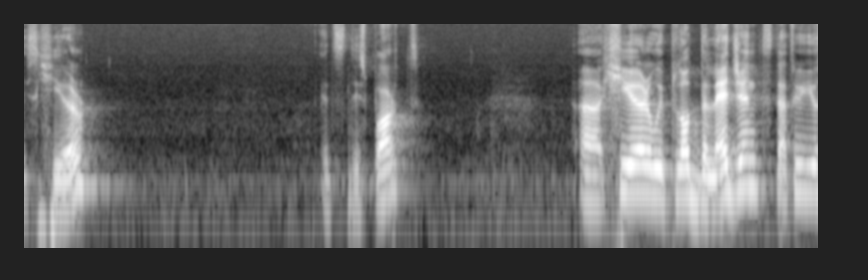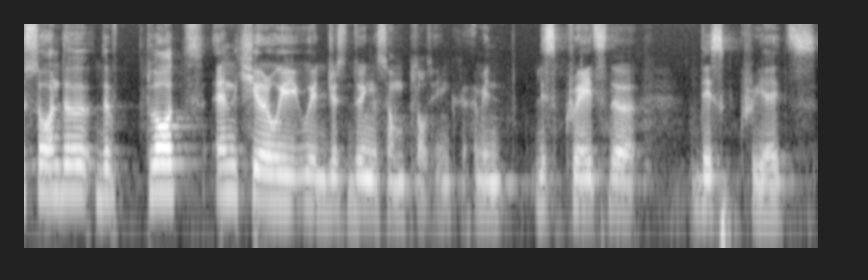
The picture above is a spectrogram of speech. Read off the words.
is here. It's this part. Uh, here we plot the legend that we saw in the, the plot, and here we, we're just doing some plotting. I mean, this creates the, this creates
